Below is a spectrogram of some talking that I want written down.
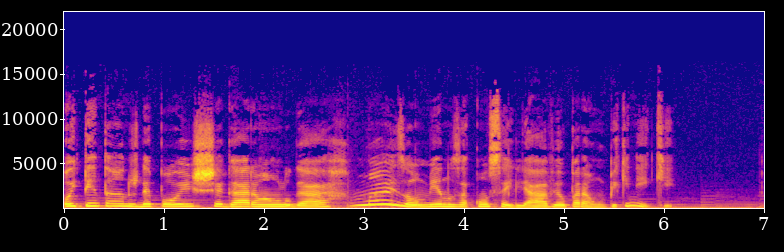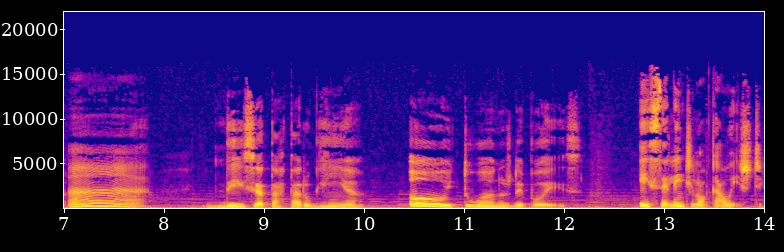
Oitenta anos depois, chegaram a um lugar mais ou menos aconselhável para um piquenique. Ah! Disse a tartaruguinha oito anos depois. Excelente local este.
